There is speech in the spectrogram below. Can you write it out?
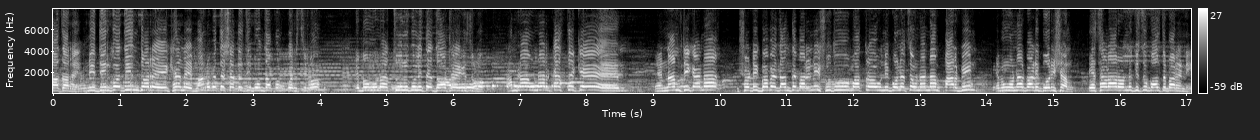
বাজারে। উনি দীর্ঘদিন ধরে এখানে মানবতার সাথে জীবন যাপন করেছিল এবং ওনার চুলগুলিতে জট হয়ে গেছিল। আমরা ওনার কাছ থেকে নাম ঠিকানা সঠিকভাবে জানতে পারিনি। শুধুমাত্র উনি বলেছে ওনার নাম পারবিন এবং ওনার বাড়ি বরিশাল। এছাড়া আর অন্য কিছু বলতে পারেনি।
